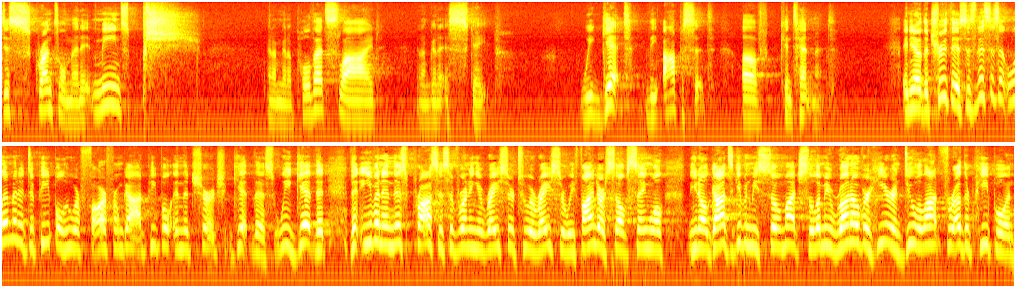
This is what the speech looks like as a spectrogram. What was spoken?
disgruntlement, it means, psh, and I'm going to pull that slide and I'm going to escape. We get the opposite of contentment. And you know, the truth is, is this isn't limited to people who are far from God. People in the church get this. We get that, that even in this process of running eraser to eraser, we find ourselves saying, well, you know, God's given me so much, so let me run over here and do a lot for other people. And,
